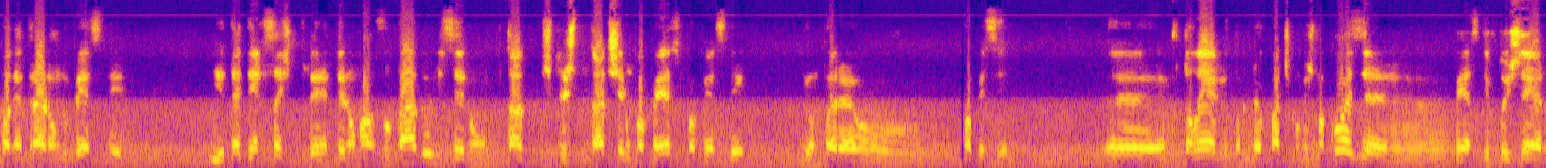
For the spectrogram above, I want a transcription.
pode entrar um do PSD. E até receios de poderem ter um mau resultado e ser um deputado, os três deputados, ser um para o PS, um para o PSD e um para o, para o PC. Uh, em Porto Alegre estão preocupados com a mesma coisa, o PS teve 2-0,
